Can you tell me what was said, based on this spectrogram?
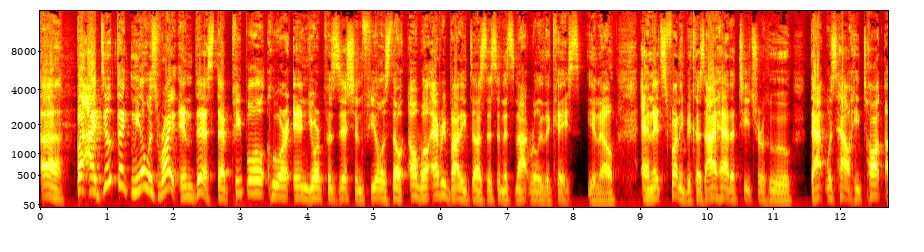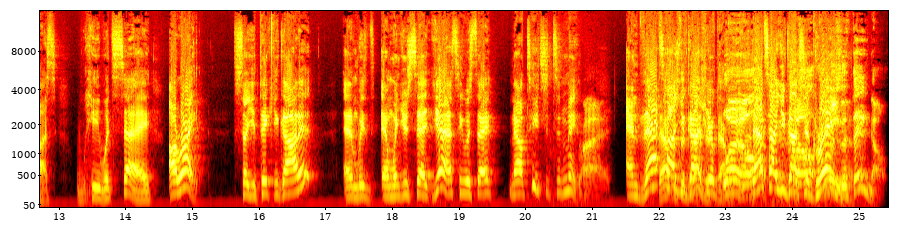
Uh, but I do think Neil is right in this that people who are in your position feel as though, oh, well, everybody does this, and it's not really the case, you know? And it's funny because I had a teacher who that was how he taught us. He would say, all right, so you think you got it? And we and when you said yes, he would say, now teach it to me. Right. And that's That how you got measure. your That Well, that's how you got your Well, grade. Here's the thing, though.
